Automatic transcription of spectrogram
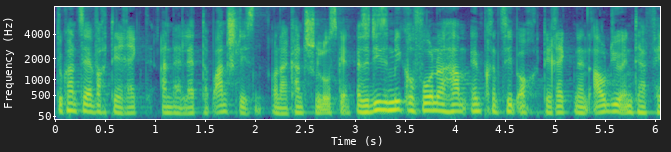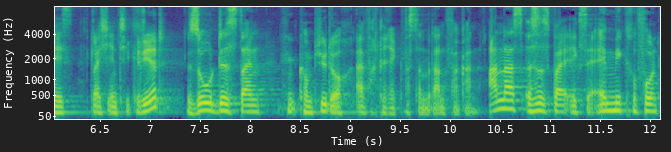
du kannst sie einfach direkt an dein Laptop anschließen und dann kannst du schon losgehen. Also diese Mikrofone haben im Prinzip auch direkt ein Audio-Interface gleich integriert, so dass dein Computer auch einfach direkt was damit anfangen kann. Anders ist es bei XLR-Mikrofonen.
